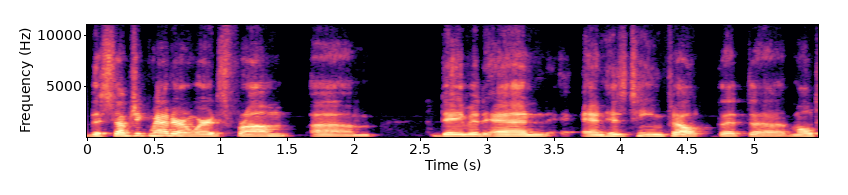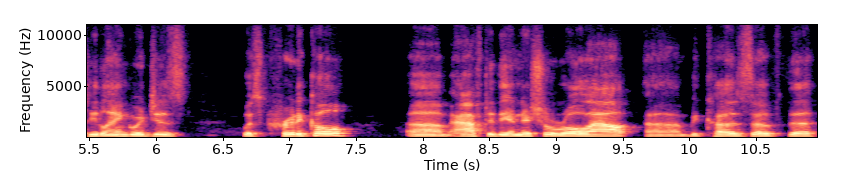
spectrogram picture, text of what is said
the subject matter and where it's from, um, David and, and his team felt that uh, multi-languages was critical um, after the initial rollout uh, because of the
